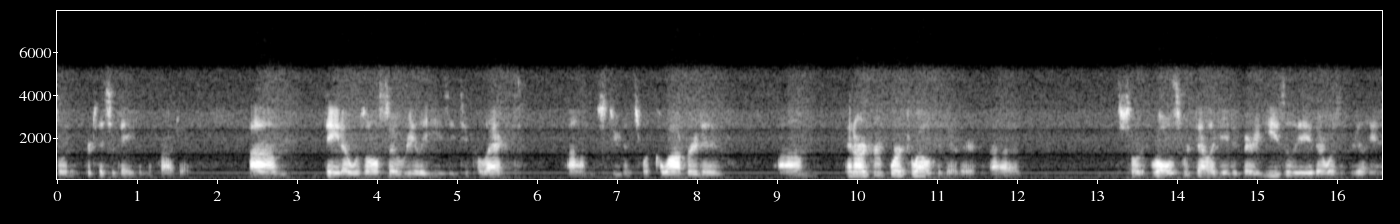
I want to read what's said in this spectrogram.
sort of participate in the project. Um, data was also really easy to collect. Um, students were cooperative. Um, and our group worked well together. Uh, sort of roles were delegated very easily. There wasn't really any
